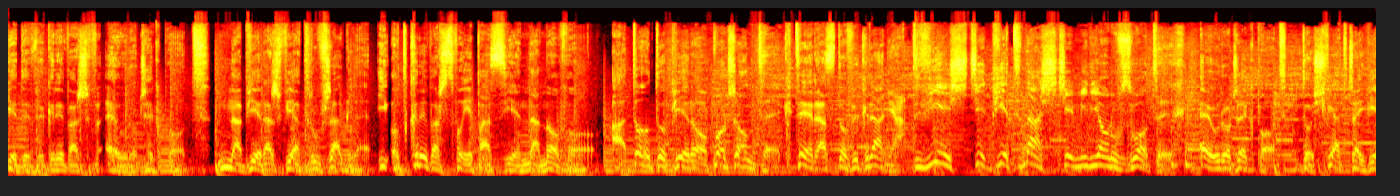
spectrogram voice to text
Kiedy wygrywasz w Eurojackpot, nabierasz wiatru w żagle i odkrywasz swoje pasje na nowo. A to dopiero początek. Teraz do wygrania 215 milionów złotych. Eurojackpot. Doświadczaj więcej.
